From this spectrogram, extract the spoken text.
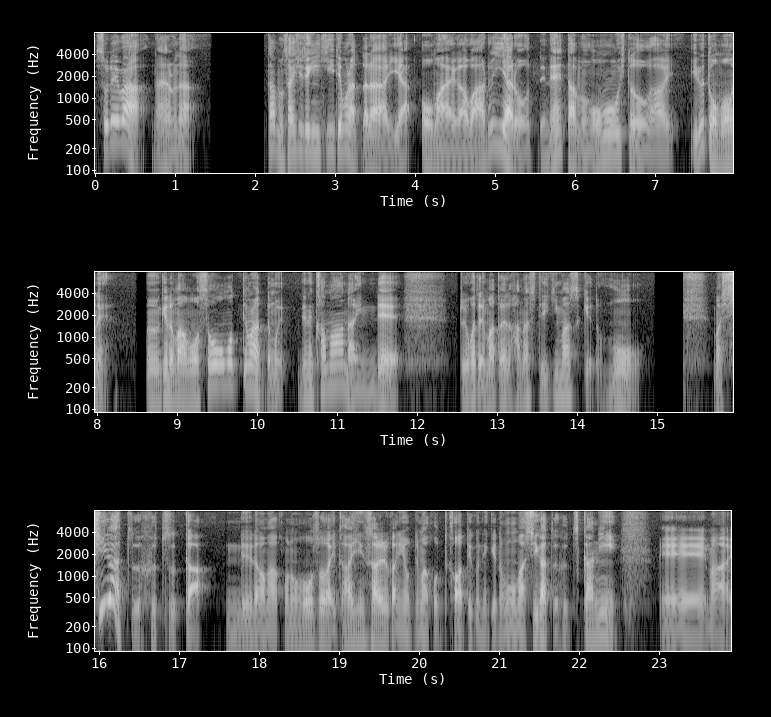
それは、なんやろな、多分最終的に聞いてもらったら、いや、お前が悪いやろうってね、多分思う人がいると思うねん。うん、けどまあもうそう思ってもらっても全然構わないんで、ということで、まあとりあえず話していきますけども、まあ4月2日、で、だからまあこの放送がいつ配信されるかによってまあ変わっていくねんけども、まあ4月2日に、えー、まあ、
